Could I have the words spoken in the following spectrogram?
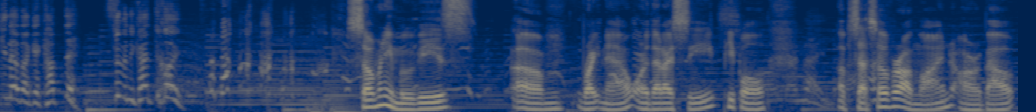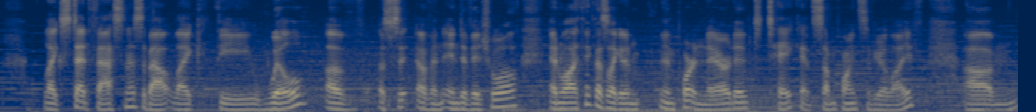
きなだけ買ってすぐに帰ってこい So many movies um right now or that I see people obsess over online are about like steadfastness about like the will of a si- of an individual and while i think that's like an im- important narrative to take at some points of your life um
